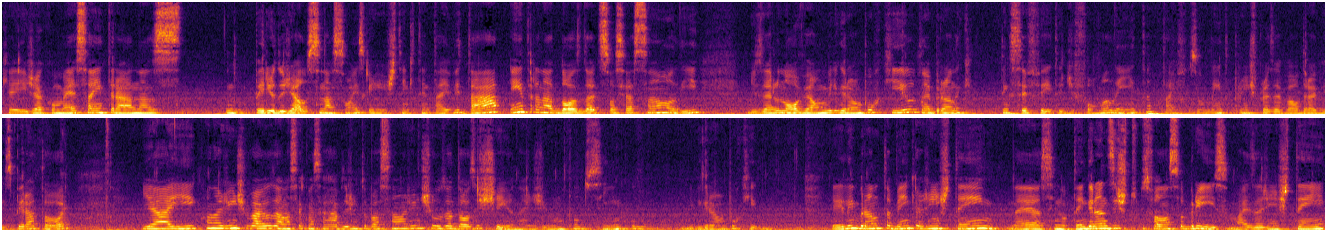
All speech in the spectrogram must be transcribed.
que aí já começa a entrar nas, no período de alucinações que a gente tem que tentar evitar, entra na dose da dissociação ali, de 0,9 a 1 mg por quilo, lembrando que tem que ser feita de forma lenta, tá? Infusão lenta para a gente preservar o drive respiratório. E aí, quando a gente vai usar na sequência rápida de intubação, a gente usa a dose cheia, né, de 1,5 mg por quilo. E lembrando também que a gente tem, né, assim, não tem grandes estudos falando sobre isso, mas a gente tem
